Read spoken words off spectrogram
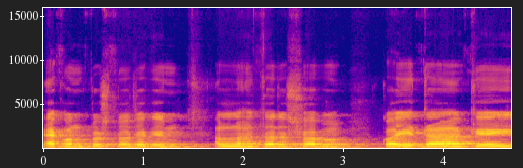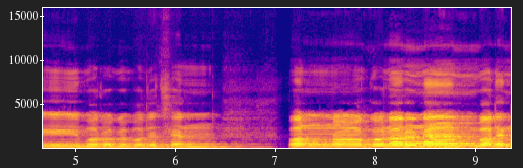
এখন প্রশ্ন জাগে, আল্লাহ তার সব কয়টাকেই বরগ বলেছেন? অন্যগুলোর নাম বলেন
